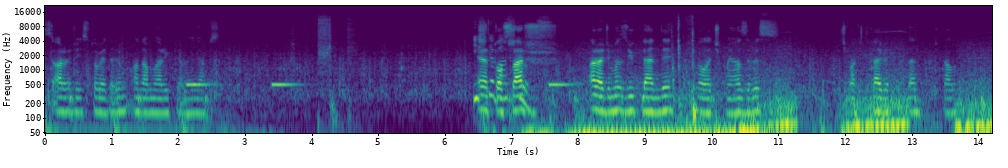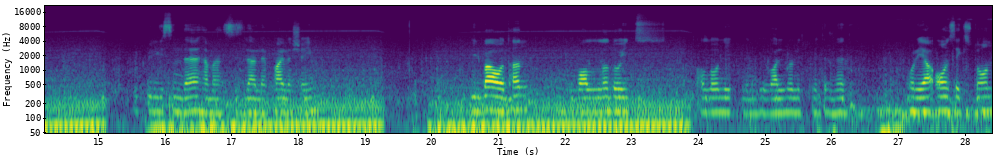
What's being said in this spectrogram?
Biz aracı stop edelim. Adamlar yüklemeyi yapsın. İşte evet dostlar. başlıyoruz. Aracımız yüklendi. Yola çıkmaya hazırız. Hiç vakit kaybetmeden çıkalım. Yük bilgisini de hemen sizlerle paylaşayım. Bilbao'dan Valladolid Valladolid midir, Valladolid midir nedir? Oraya 18 ton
